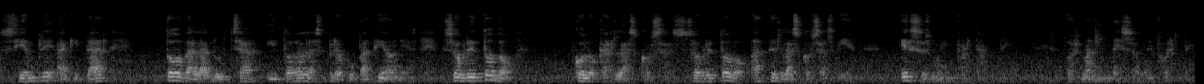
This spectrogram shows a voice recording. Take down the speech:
siempre a quitar toda la lucha y todas las preocupaciones, sobre todo colocar las cosas, sobre todo hacer las cosas bien. Eso es muy importante. Os mando un beso muy fuerte.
